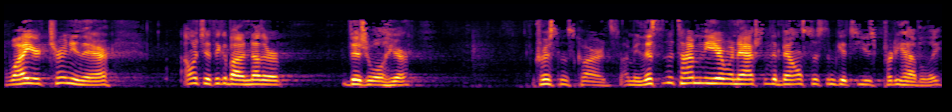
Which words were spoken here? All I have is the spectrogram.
While you're turning there, I want you to think about another visual here. Christmas cards. I mean, this is the time of the year when actually the balance system gets used pretty heavily.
